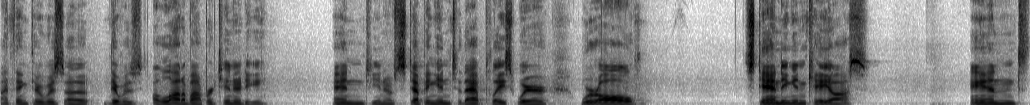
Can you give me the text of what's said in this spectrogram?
I think there was a there was a lot of opportunity, and you know, stepping into that place where we're all standing in chaos, and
